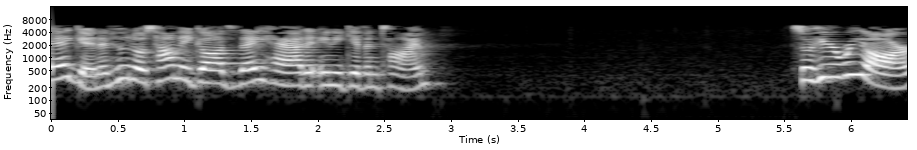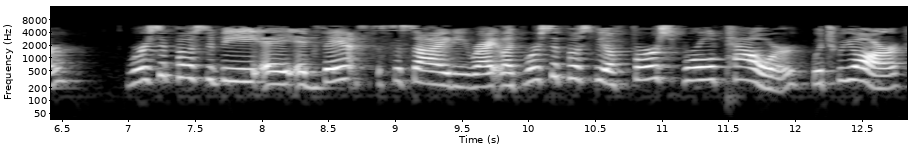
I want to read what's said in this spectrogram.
pagan, and who knows how many gods they had at any given time. So here we are. we're supposed to be a advanced society, right? Like we're supposed to be a first world power, which we are,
